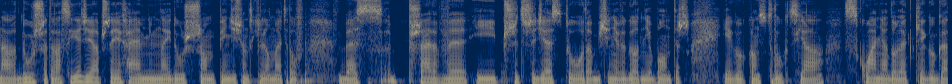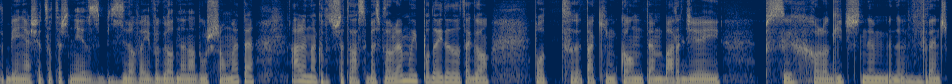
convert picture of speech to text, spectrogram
na dłuższe trasy jedzie, a przejechałem nim najdłuższą 50 km bez przerwy i przy 30 robi się niewygodnie, bo on też jego konstrukcja skłania do lekkiego garbienia się, co też nie jest zbyt zdrowe i wygodne na dłuższą metę, ale na krótsze trasy bez problemu i podejdę do tego pod takim kątem bardziej psychologicznym, wręcz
